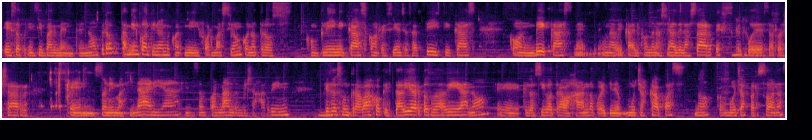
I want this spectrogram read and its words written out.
Eso principalmente, ¿no? Pero también continué mi, formación con otros, con clínicas, con residencias artísticas, con becas, eh, una beca del Fondo Nacional de las Artes que puede desarrollar en Zona Imaginaria, en San Fernando, en Villa Jardín que ese es un trabajo que está abierto todavía, ¿no? Eh, que lo sigo trabajando porque tiene muchas capas, ¿no? Con muchas personas.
